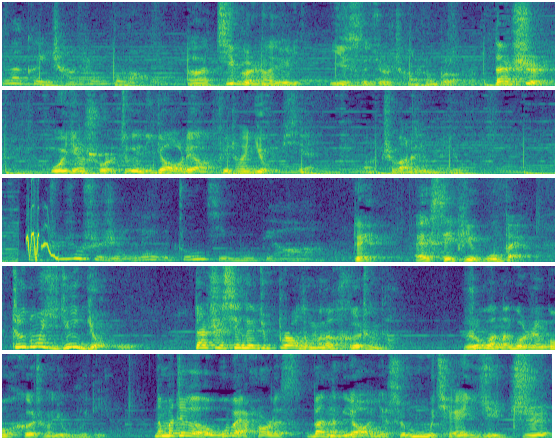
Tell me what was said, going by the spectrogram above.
那可以长生不老吗？呃，基本上就意思就是长生不老药。但是我已经说了，这个药量非常有限啊，吃完了就没有。这就是人类的终极目标啊！对，SCP 五百这个东西已经有，但是现在就不知道怎么能合成它。如果能够人工合成就无敌。那么这个五百号的万能药也是目前已知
